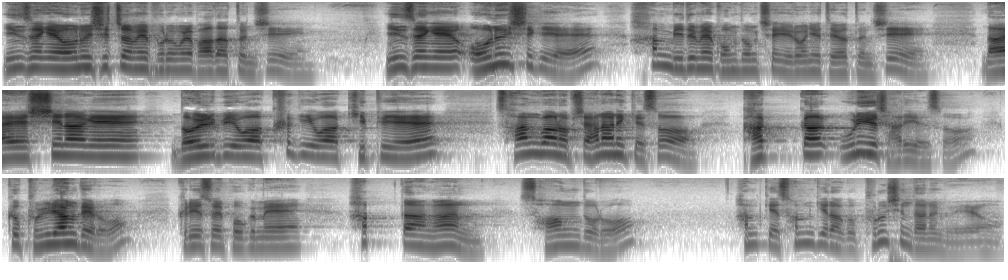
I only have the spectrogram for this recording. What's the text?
인생의 어느 시점에 부름을 받았든지 인생의 어느 시기에 한 믿음의 공동체 일원이 되었든지 나의 신앙의 넓이와 크기와 깊이에 상관없이 하나님께서 각각 우리의 자리에서 그 분량대로 그리스도의 복음에 합당한 성도로 함께 섬기라고 부르신다는 거예요.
